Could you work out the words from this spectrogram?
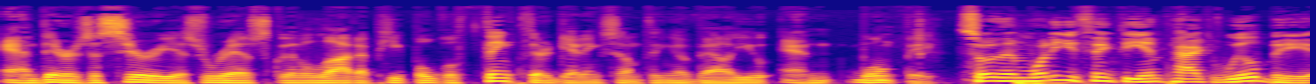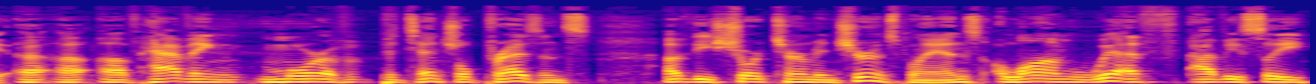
And there's a serious risk that a lot of people will think they're getting something of value and won't be. So then what do you think? Think the impact will be uh, uh, of having more of a potential presence of these short-term insurance plans, along with obviously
